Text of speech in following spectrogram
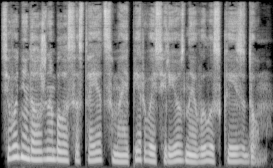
Сегодня должна была состояться моя первая серьезная вылазка из дома.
